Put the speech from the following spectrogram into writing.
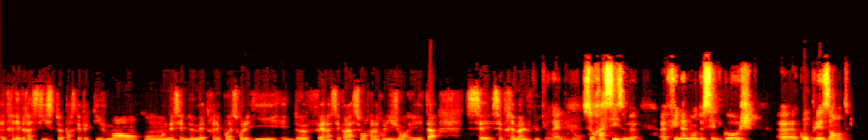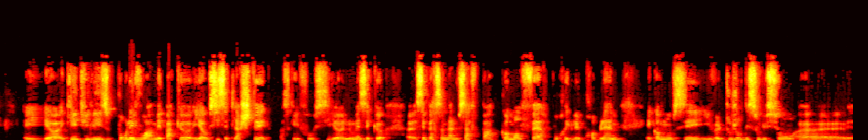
être traité de raciste parce qu'effectivement, on essaie de mettre les points sur les i et de faire la séparation entre la religion et l'État, c'est très mal vu. Ce racisme finalement de cette gauche euh, complaisante et euh, qui utilise pour les voix, mais pas que, il y a aussi cette lâcheté, parce qu'il faut aussi euh, nommer, c'est que euh, ces personnes-là ne savent pas comment faire pour régler le problème, et comme on sait, ils veulent toujours des solutions euh,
